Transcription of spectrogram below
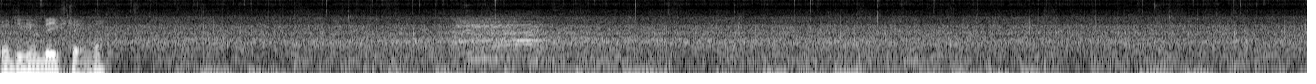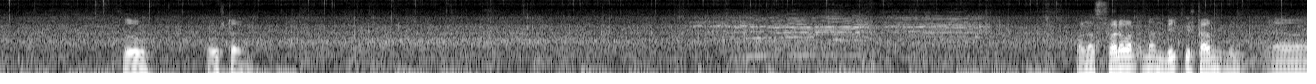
Könnte hier im Weg stehen, ne? So, aussteigen. Weil das Förderband immer im Weg gestanden, wenn äh,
